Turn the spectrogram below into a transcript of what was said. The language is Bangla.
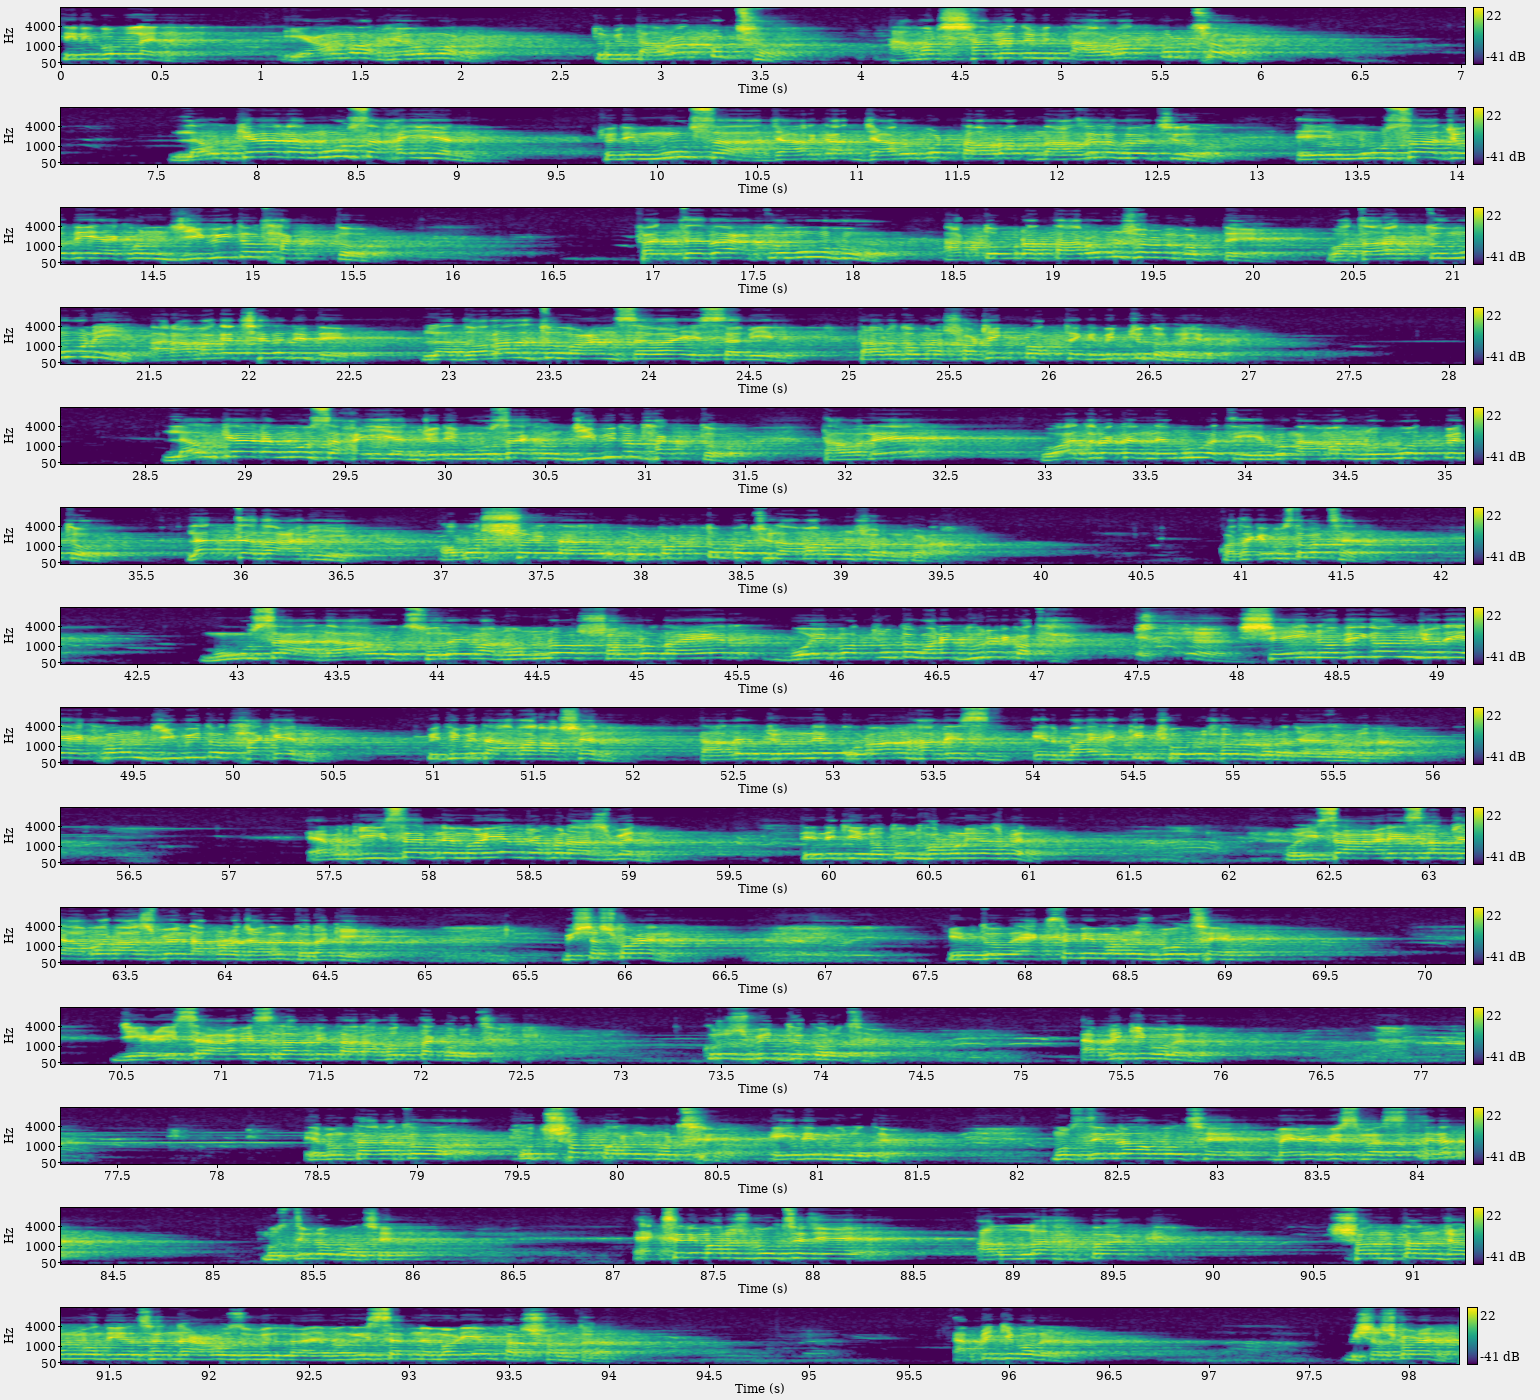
তিনি বললেন ইয়া ওমর হে ওমর তুমি তাওরাত পড়ছো? আমার সামনে তুমি তাওরাত পড়ছো? মূসা হাইয়ান, যদি মূসা যার যার উপর তাওরাত নাজিল হয়েছিল, এই মূসা যদি এখন জীবিত থাকতো আর তোমরা তার অনুসরণ করতে। ওয়া তারাকতুমুনি, আর আমাকে ছেড়ে দিতে। লা দালালতুম আন সাওয়াইস সাবিল, তাহলে তোমরা সঠিক পথ থেকে বিচ্যুত হয়ে যাবে। লাউ কানা মূসা হাইয়ান, যদি মূসা এখন জীবিত থাকতো, তাহলে ওয়াদরাকা নবুয়তি এবং আমার নবুয়ত পেত। লাত্তাবাআনি, অবশ্যই তার উপর কর্তব্য ছিল আমার অনুসরণ করা। কথা কি বুঝতে পারছেন? মুসা, দাউদ, সুলাইমান, অন্য সম্প্রদায়ের বইপত্র তো অনেক দূরের কথা। সেই নবীগণ যদি এখন জীবিত থাকেন, পৃথিবীতে আবার আসেন, তাদের জন্য কোরআন, হাদিস এর বাইরে কিছু অনুসরণ করা যায় হবে না। এমনকি ঈসা ইবনে মারিয়াম যখন আসবেন, তিনি কি নতুন ধর্ম নিয়ে আসবেন? ওই ঈসা আলী ইসলাম যে আবার আসবেন, আপনারা জানেন তো নাকি? বিশ্বাস করেন? কিন্তু এক শ্রেণির মানুষ বলছে যে ঈসা আলী ইসলামকে তারা হত্যা করেছে, ক্রুশবিদ্ধ করেছে। আপনি কি বলেন? এবং তারা তো উৎসব পালন করছে এই দিনগুলোতে। মুসলিমরাও বলছে মেরি ক্রিসমাস তাই না? মুসলিমরাও বলছে। এক শ্রেণির মানুষ বলছে যে, আল্লাহ পাক সন্তান জন্ম দিয়েছেন না আউজুবিল্লাহ এবং ইসাবনে মরিয়াম তার সন্তান। আপনি কি বলেন? বিশ্বাস করেন?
